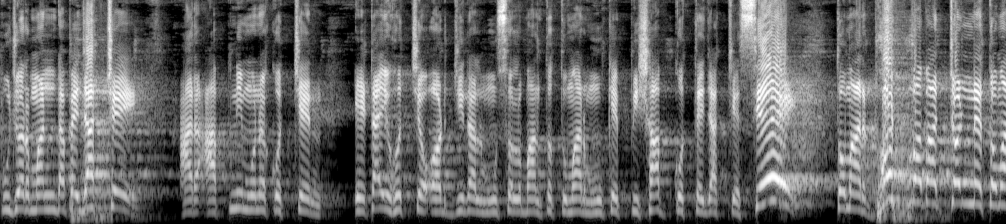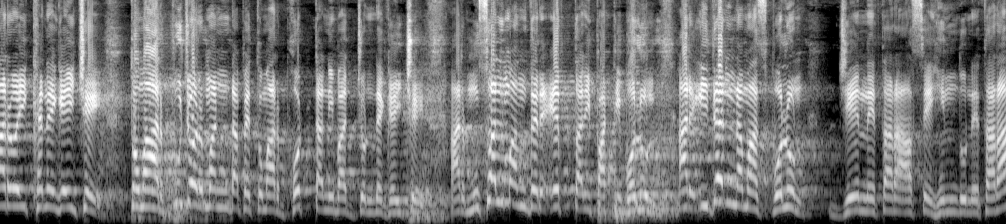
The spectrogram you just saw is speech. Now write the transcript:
পুজোর মণ্ডপে যাচ্ছে, আর আপনি মনে করছেন এটাই হচ্ছে অরিজিনাল মুসলমান, তো তোমার মুখে পিসাব করতে যাচ্ছে। সে তোমার ভোট পাবার জন্যে তোমার ওইখানে গেইছে, তোমার পুজোর মণ্ডপে তোমার ভোটটা নিবার জন্যে গেইছে। আর মুসলমানদের এফতারি পার্টি বলুন, আর ঈদের নামাজ বলুন, যে নেতারা আসে হিন্দু নেতারা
